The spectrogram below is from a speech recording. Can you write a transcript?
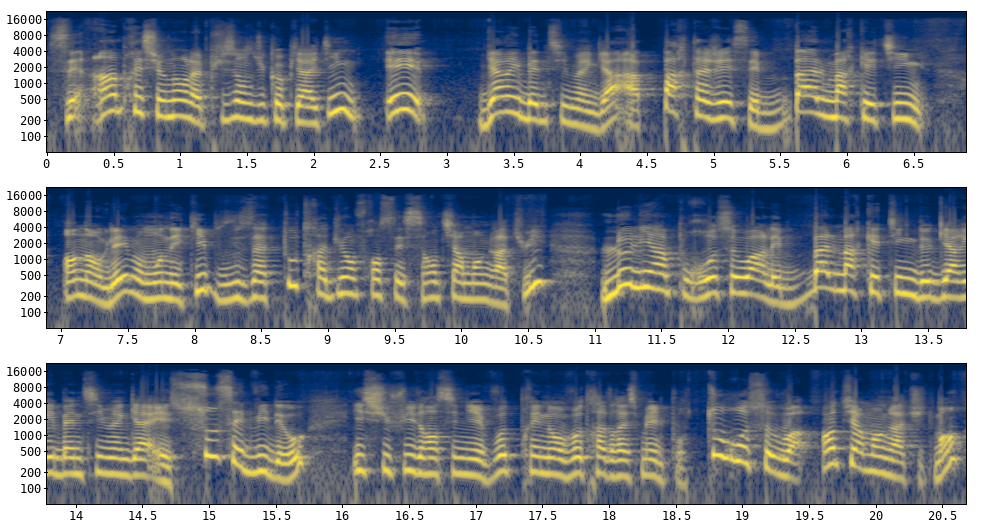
C'est impressionnant la puissance du copywriting et Gary Bensimanga a partagé ses balles marketing en anglais, mon équipe vous a tout traduit en français, c'est entièrement gratuit. Le lien pour recevoir les balles marketing de Gary Bensimanga est sous cette vidéo. Il suffit de renseigner votre prénom, votre adresse mail pour tout recevoir entièrement gratuitement.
